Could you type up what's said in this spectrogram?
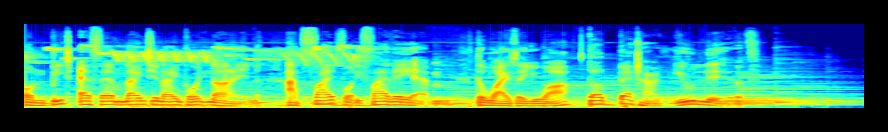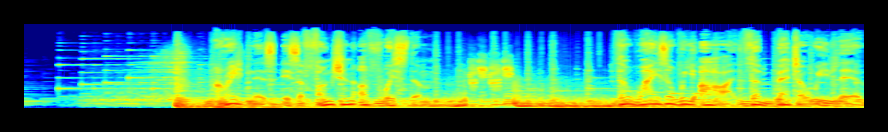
on Beat FM 99.9 at 5:45 a.m. The wiser you are, the better you live. Greatness is a function of wisdom. Wiser we are, the better we live.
